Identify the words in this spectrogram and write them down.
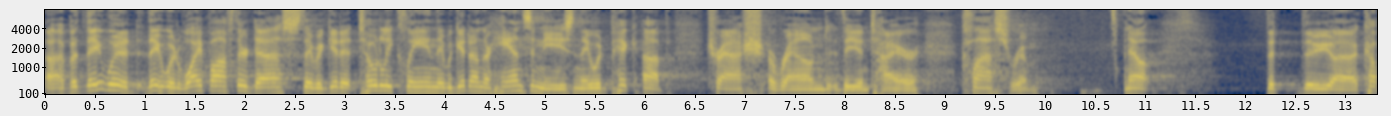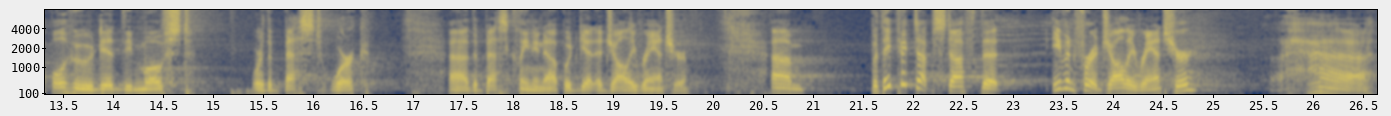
Uh, but they would they would wipe off their desks. They would get it totally clean. They would get on their hands and knees, and they would pick up trash around the entire classroom. Now, the the uh, couple who did the most or the best work, uh, the best cleaning up, would get a Jolly Rancher. Um, but they picked up stuff that even for a Jolly Rancher, ah,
